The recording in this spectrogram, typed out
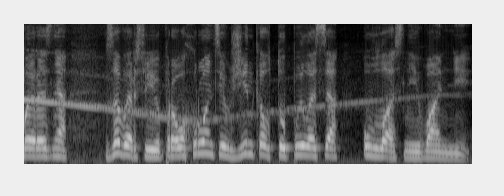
березня. За версією правоохоронців, жінка втопилася у власній ванні.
